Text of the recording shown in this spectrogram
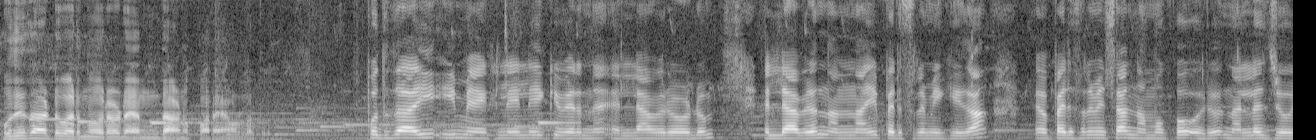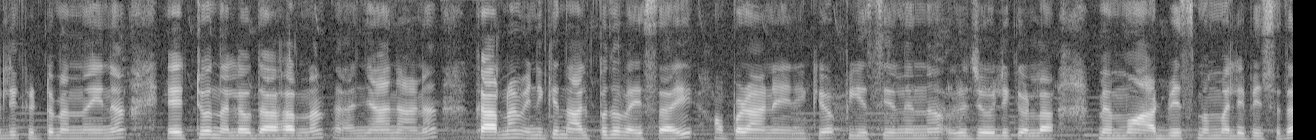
പുതിയതായിട്ട് വരുന്നവരോട് എന്താണ് പറയാനുള്ളത്? പുതുതായി ഈ മേഖലയിലേക്ക് വരുന്ന എല്ലാവരോടും എല്ലാവരും നന്നായി പരിശ്രമിക്കുക. പരിശ്രമിച്ചാൽ നമുക്ക് ഒരു നല്ല ജോലി കിട്ടുമെന്നതിന് ഏറ്റവും നല്ല ഉദാഹരണം ഞാനാണ്. കാരണം എനിക്ക് നാൽപ്പത് വയസ്സായി. അപ്പോഴാണ് എനിക്ക് പി എസ് സിയിൽ നിന്ന് ഒരു ജോലിക്കുള്ള മെമ്മോ അഡ്വൈസ് മെമ്മോ ലഭിച്ചത്.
